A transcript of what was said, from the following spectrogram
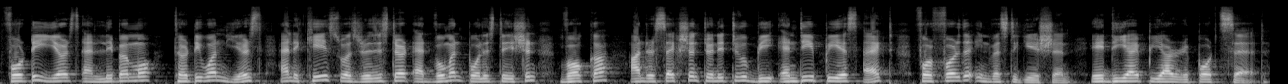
40 years and Libamo, 31 years and a case was registered at Women Police Station, Wokha under Section 22B NDPS Act for further investigation, a DIPR report said.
